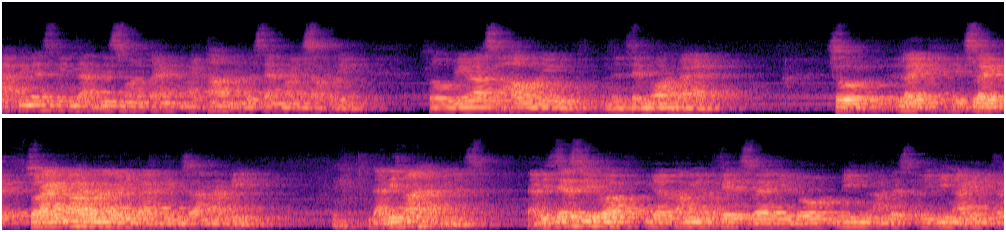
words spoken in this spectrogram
happiness means at this one time I can't understand my suffering. So we ask, how are you? And then say, not bad. So, like, it's like, so right now I don't have any bad things, so I'm happy. That is not happiness. That is just you are, you are coming in a phase where you don't didn't understand, you didn't identify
